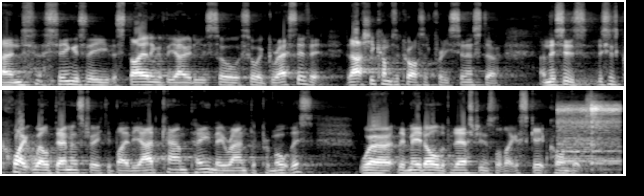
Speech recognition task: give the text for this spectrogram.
And seeing as the, the styling of the Audi is so, so aggressive, it, it actually comes across as pretty sinister. And this is, this is quite well demonstrated by the ad campaign they ran to promote this, where they made all the pedestrians look like escape convicts.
